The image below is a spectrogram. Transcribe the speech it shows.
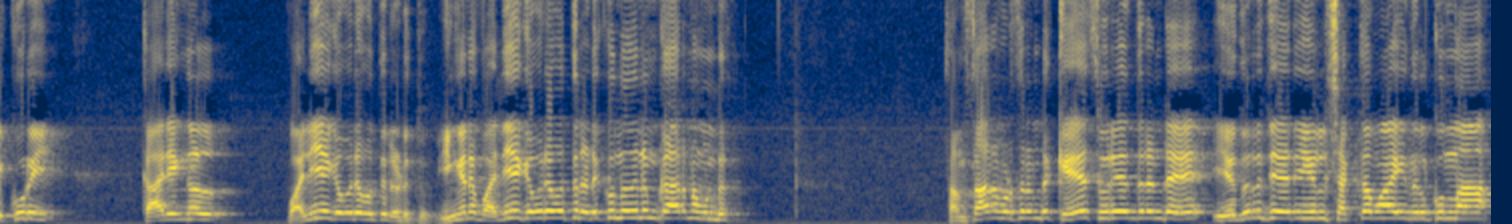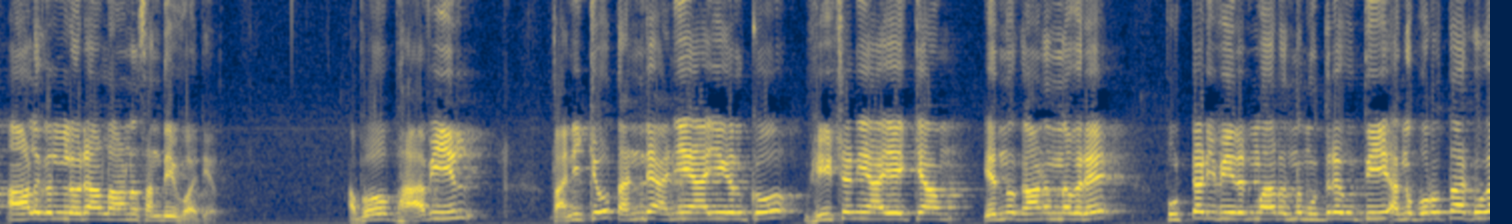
ഇക്കുറി കാര്യങ്ങൾ വലിയ ഗൗരവത്തിലെടുത്തു. ഇങ്ങനെ വലിയ ഗൗരവത്തിലെടുക്കുന്നതിനും കാരണമുണ്ട്. സംസ്ഥാന പ്രസിഡന്റ് കെ സുരേന്ദ്രന്റെ എതിർചേരിയിൽ ശക്തമായി നിൽക്കുന്ന ആളുകളിൽ ഒരാളാണ് സന്ദീപ് വാര്യർ. അപ്പോൾ ഭാവിയിൽ തനിക്കോ തന്റെ അനുയായികൾക്കോ ഭീഷണിയായേക്കാം എന്ന് കാണുന്നവരെ പുട്ടടി വീരന്മാർ എന്ന് മുദ്രകുത്തി അങ്ങ് പുറത്താക്കുക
